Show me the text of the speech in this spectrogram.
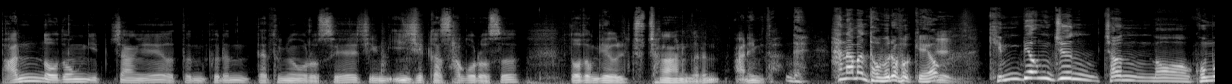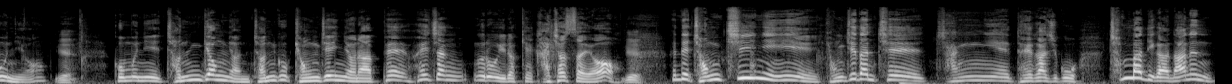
반노동 입장의 어떤 그런 대통령으로서의 지금 인식과 사고로서 노동계획을 추창하는 것은 아닙니다. 네. 하나만 더 물어볼게요. 예. 김병준 전 뭐 고문이요. 예. 고문이 전경련 전국 경제인 연합회 회장으로 이렇게 가셨어요. 예. 근데 정치인이 경제단체 장에 돼 가지고 첫 마디가 나는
